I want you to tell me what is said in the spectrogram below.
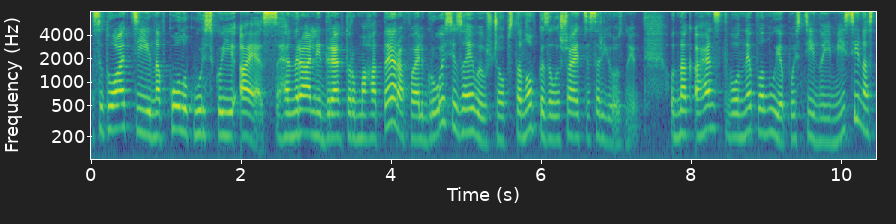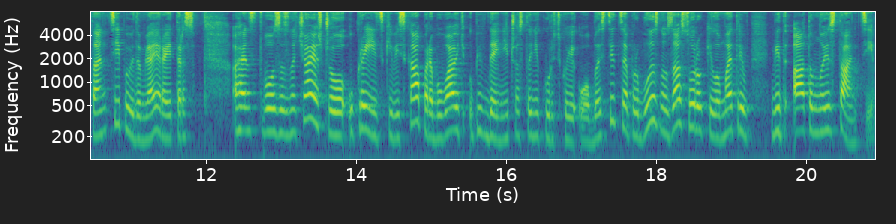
ситуації навколо Курської АЕС. Генеральний директор МАГАТЕ Рафаель Гросі заявив, що обстановка залишається серйозною. Однак агентство не планує постійної місії на станції. Повідомляє Рейтерс. Агентство зазначає, що українські війська перебувають у південній частині Курської області. Це приблизно за 40 кілометрів від атомної станції.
